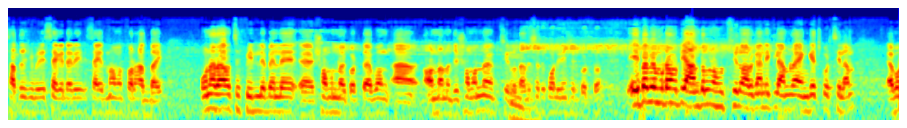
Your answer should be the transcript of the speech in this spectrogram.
ছাত্র শিবিরের সেক্রেটারি সাইদ মোহাম্মদ ফরহাদ ভাই। ওনারা হচ্ছে ফিল্ড লেভেলে সমন্বয় করতো এবং অন্যান্য যে সমন্বয়ক ছিল তাদের সাথে কোঅর্ডিনেশন করতো। এইভাবে মোটামুটি আন্দোলন হচ্ছিল অর্গানিকলি আমরা এঙ্গেজ করছিলাম এবং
